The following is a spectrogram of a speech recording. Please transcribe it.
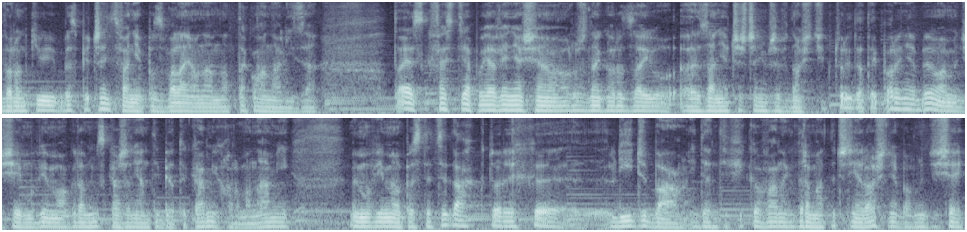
warunki bezpieczeństwa nie pozwalają nam na taką analizę. To jest kwestia pojawienia się różnego rodzaju e, zanieczyszczeń w żywności, których do tej pory nie było. My dzisiaj mówimy o ogromnym skażeniu antybiotykami, hormonami. My mówimy o pestycydach, których e, liczba identyfikowanych dramatycznie rośnie, bo my dzisiaj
